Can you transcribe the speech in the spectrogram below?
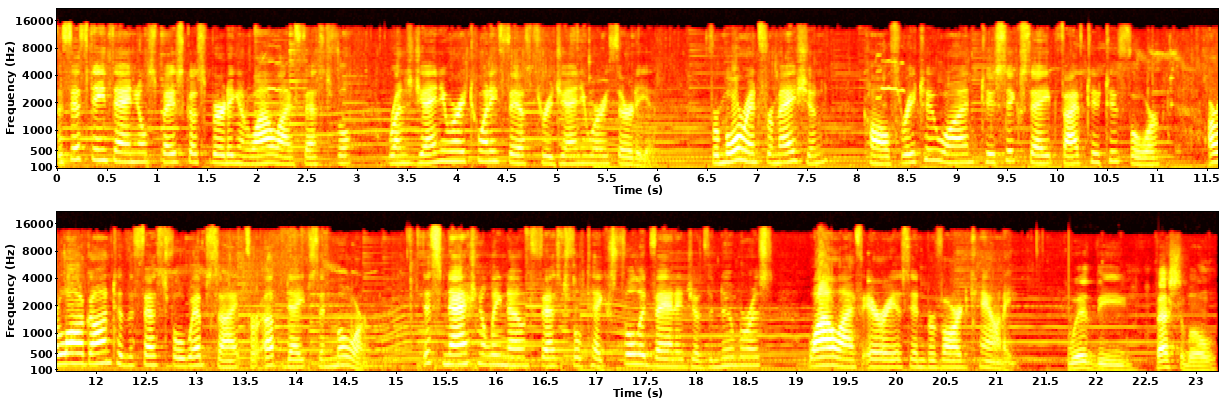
The 15th Annual Space Coast Birding and Wildlife Festival runs January 25th through January 30th. For more information, call 321-268-5224 or log on to the festival website for updates and more. This nationally known festival takes full advantage of the numerous wildlife areas in Brevard County. With the festival,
